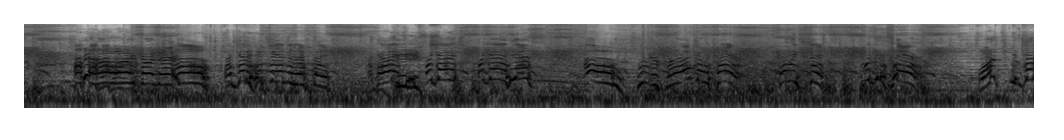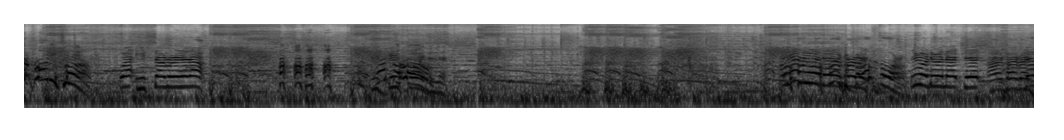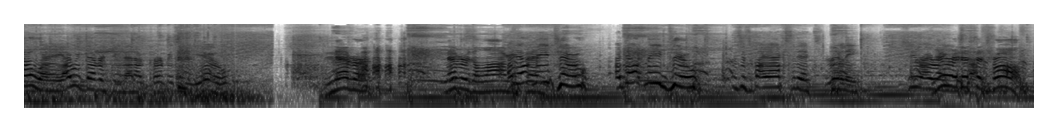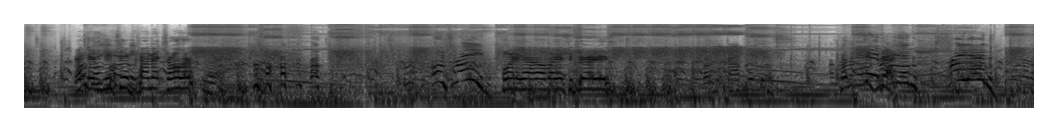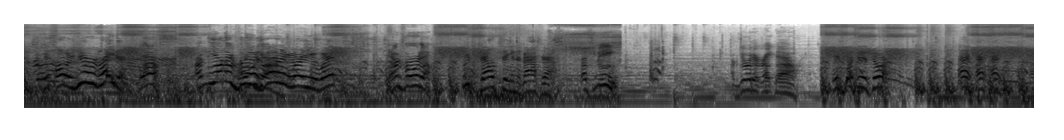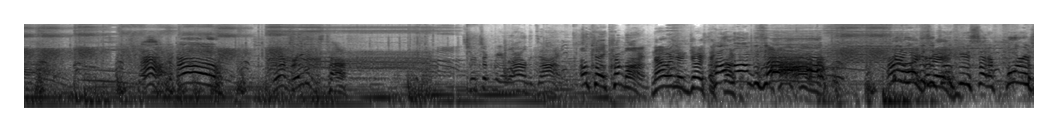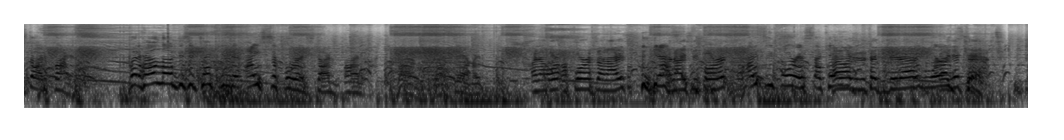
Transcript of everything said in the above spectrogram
Get away from me. Oh! I'm gonna hit you into that thing. I got it. Jeez. I got it. I got it. Yes. Oh! It's Barranco's hair. Holy shit! Look at his hair. What? He's got a ponytail. What? He's summering it up. He's What the hell? That on Go for it. You were doing that shit on purpose. No way. I would never do that on purpose to you. Never. Never the long I don't thing. mean to. I don't mean to. This is by accident, really. See where I You were just a troll. Freaking. YouTube comment troller. Oh, it's rain. Pointing out all my insecurities. Gotta get back in this. I'm coming in. It's Jesus. raining. Raining. Down on the joist. Oh, you're rated. Yes. I'm the other blue guy. I was guy. wondering where you went. Down for it. Who's belching in the background? That's me. I'm doing it right now. Who's going through the door? Hey, hey, hey. Ow. Oh! Damn, Raiden is tough. Sure took me a while to die. Okay, come on. Now when your joystick How long does it take Ah! you? How long does it take you to set a forest on fire? But how long does it take you to ice a forest on on? Oh, God damn it! An, or a forest on ice? Yes. An icy forest? An icy forest. I can't. How long does it take to do that? Well, you can't.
